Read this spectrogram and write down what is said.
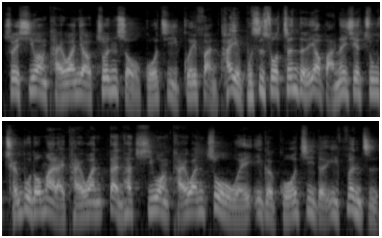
所以希望台湾要遵守国际规范，他也不是说真的要把那些猪全部都卖来台湾，但他希望台湾作为一个国际的一份子，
